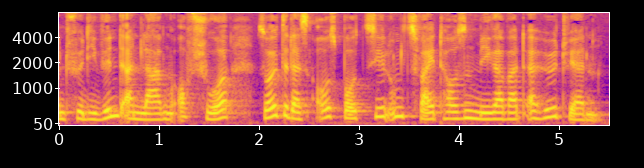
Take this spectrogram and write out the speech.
Und für die Windanlagen offshore sollte das Ausbauziel um 2000 Megawatt erhöht werden.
